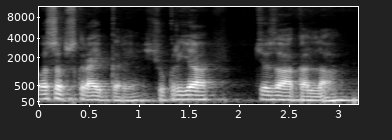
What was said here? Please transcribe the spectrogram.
اور سبسکرائب کریں۔ شکریہ۔ جزاک اللہ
